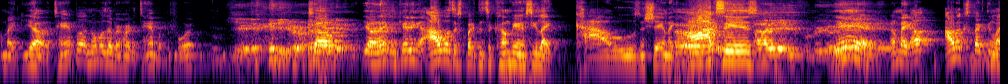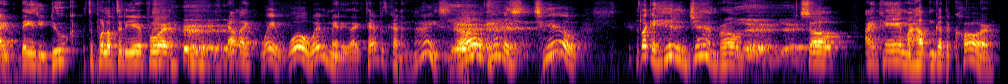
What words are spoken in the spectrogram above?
I'm like, yo, Tampa? No one's ever heard of Tampa before. Yeah, you're right. So, yo, not even kidding. I was expecting to come here and see like cows and shit and like Oh, oxes. Oh yeah, you from New York. Yeah. I'm like, I, I'm expecting like Daisy Duke to pull up to the airport. I'm like, wait, whoa, wait a minute. Like Tampa's kind of nice, yo. Tampa's chill. It's like a hidden gem, bro. Yeah, yeah. So I came, I helped him get the car,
